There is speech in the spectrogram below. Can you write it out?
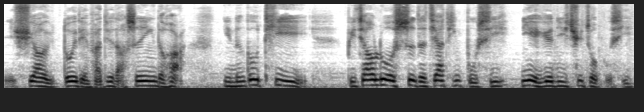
你需要多一点反对党声音的话，你能够替比较弱势的家庭补习，你也愿意去做补习，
